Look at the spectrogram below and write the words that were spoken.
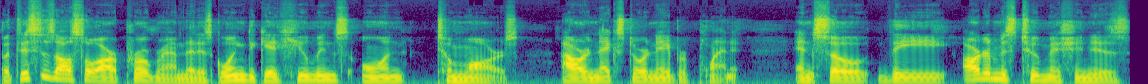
but this is also our program that is going to get humans on to Mars, our next door neighbor planet. And so, the Artemis 2 mission is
